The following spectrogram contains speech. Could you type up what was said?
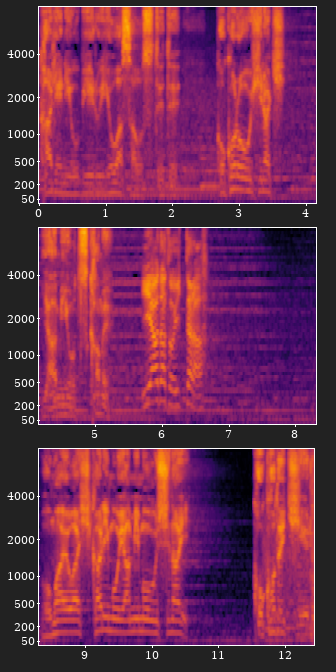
影に怯える弱さを捨てて心を開き闇をつかめ。嫌だと言ったら？お前は光も闇も失いここで消える。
